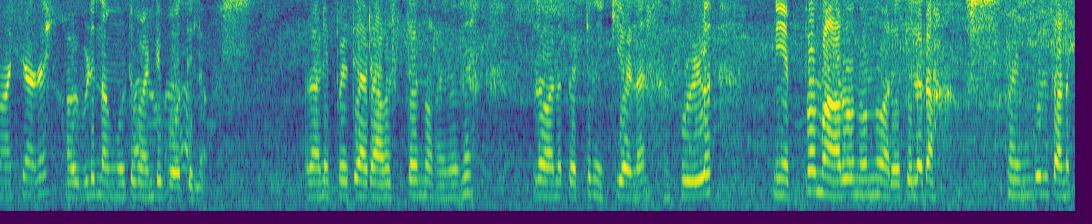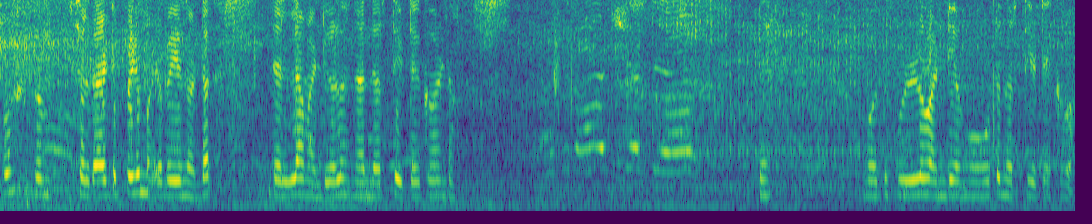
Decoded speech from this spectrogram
മാറ്റാതെ ഇവിടുന്ന് അങ്ങോട്ട് വണ്ടി പോകത്തില്ല. അതാണ് ഇപ്പോഴത്തെ ഒരു അവസ്ഥ എന്ന് പറയുന്നത്. ഇവിടെ വന്ന് പെട്ട് നിൽക്കുകയാണ്. ഫുള്ള് ഇനി എപ്പം മാറുമെന്നൊന്നും അറിയത്തില്ലതാ ഭയങ്കര തണുപ്പും ഇപ്പം ചെറുതായിട്ട് ഇപ്പോഴും മഴ പെയ്യുന്നുണ്ട്. ഇതെല്ലാ വണ്ടികളും ഞാൻ നിർത്തിയിട്ടേക്കുണ്ടോ അങ്ങോട്ട് ഫുള്ള് വണ്ടി അങ്ങോട്ട് നിർത്തിയിട്ടേക്കുവാ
